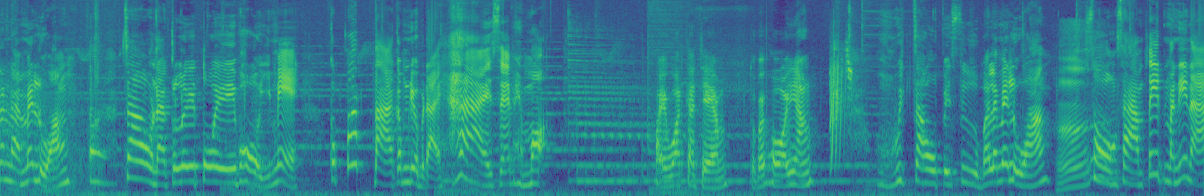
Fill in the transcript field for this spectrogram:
นั่นนะแม่หลวง เจ้านะก็เลยตัวโผล่อีแม่ ก็ปัดตากำเดียวบ่ได้หายแซบแหมเหมาะไปวัดกับแจม ตัวไปพอยัง โอ้ยเจ้าไปสื่อมาแล้วแม่หลวงสองสามติดมานี่นะ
